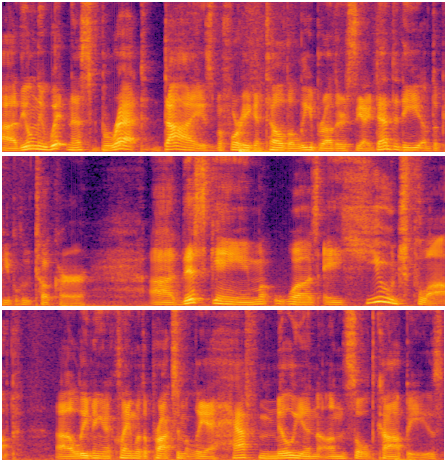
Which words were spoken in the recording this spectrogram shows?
uh, the only witness, Brett, dies before he can tell the Lee brothers the identity of the people who took her. Uh, this game was a huge flop, uh, leaving Acclaim with approximately a half million unsold copies.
